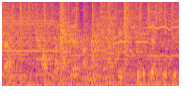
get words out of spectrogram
แลมออฟเทียมอันเรียอันนี้คือตะเกียงสูบกลิ่น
